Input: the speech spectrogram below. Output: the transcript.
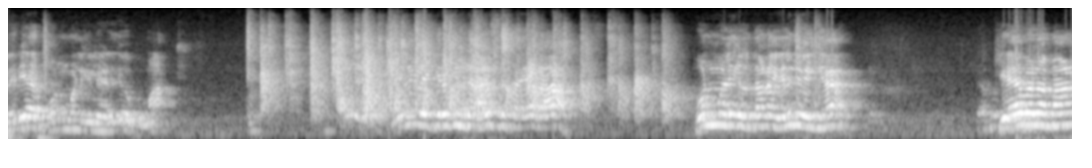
பெரியார் பொன்மொழிகளை எழுதி வைப்போமா? எழுதி வைக்கிறதுக்கு இந்த அரசு தயாரா? பொன்மொழிகள் தானே எழுதி வைங்க. கேவலமான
